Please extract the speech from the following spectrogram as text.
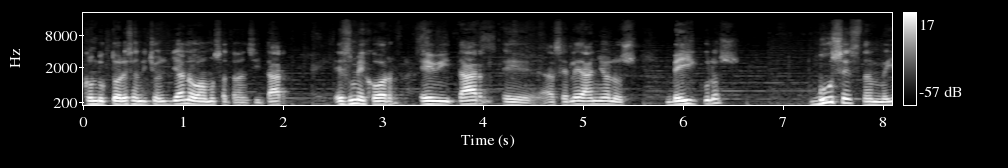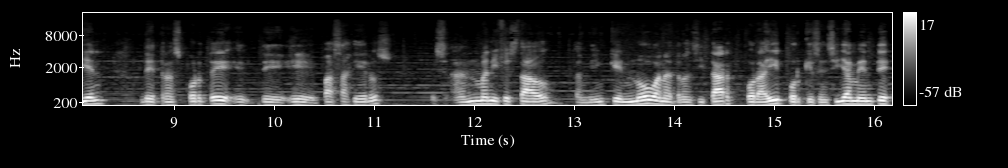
conductores han dicho, ya no vamos a transitar, es mejor evitar hacerle daño a los vehículos buses también de transporte eh, de eh, pasajeros pues, han manifestado también que no van a transitar por ahí porque sencillamente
